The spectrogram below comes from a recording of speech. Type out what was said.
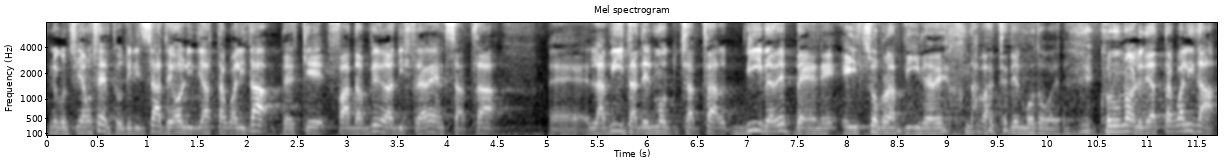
noi consigliamo sempre utilizzate oli di alta qualità perché fa davvero la differenza tra eh, la vita del motore, cioè tra vivere bene e il sopravvivere da parte del motore. Con un olio di alta qualità,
